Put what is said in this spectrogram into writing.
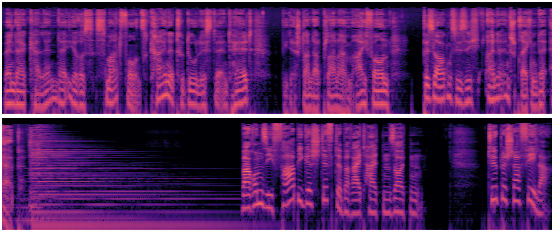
Wenn der Kalender Ihres Smartphones keine To-Do-Liste enthält, wie der Standardplaner im iPhone, besorgen Sie sich eine entsprechende App. Warum Sie farbige Stifte bereithalten sollten. Typischer Fehler.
